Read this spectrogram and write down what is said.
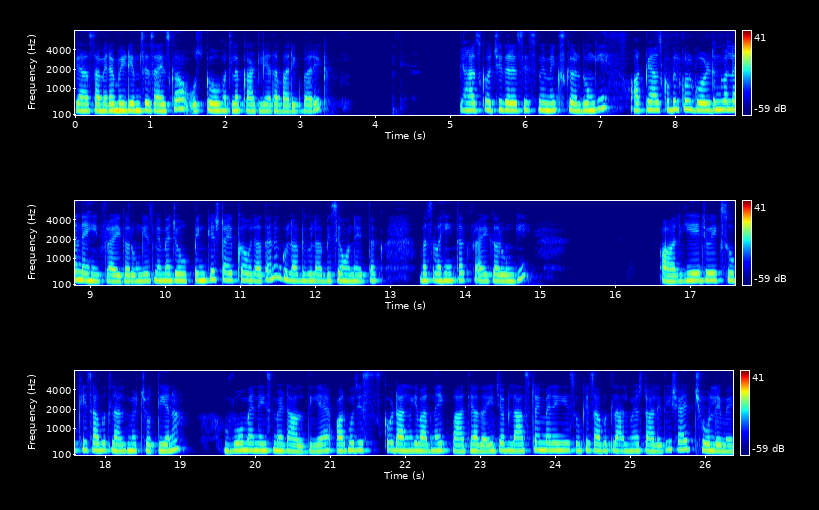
प्याज था मेरा मीडियम से साइज़ का, उसको मतलब काट लिया था बारीक बारीक प्याज को अच्छी तरह से इसमें मिक्स कर दूँगी और प्याज को बिल्कुल गोल्डन वाला नहीं फ्राई करूँगी। इसमें मैं जो पिंकिश टाइप का हो जाता है ना गुलाबी गुलाबी से होने तक, बस वहीं तक फ्राई करूँगी। और ये जो एक सूखी साबुत लाल मिर्च होती है ना वो मैंने इसमें डाल दिया है। और मुझे इसको डालने के बाद ना एक बात याद आई, जब लास्ट टाइम मैंने ये सूखी साबुत लाल मिर्च डाली थी शायद छोले में,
